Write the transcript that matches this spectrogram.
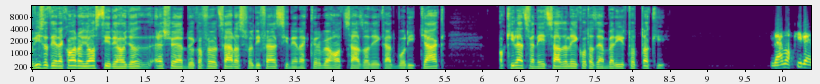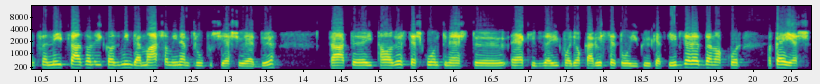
Visszatérek arra, hogy azt írja, hogy az esőerdők a föld szárazföldi felszínének kb. 6%-át borítják. A 94%-ot az ember írtotta ki? Nem, a 94% az minden más, ami nem trópusi esőerdő. Tehát uh, itt ha az összes kontinest uh, elképzeljük, vagy akár összetoljuk őket képzeletben, akkor a teljes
